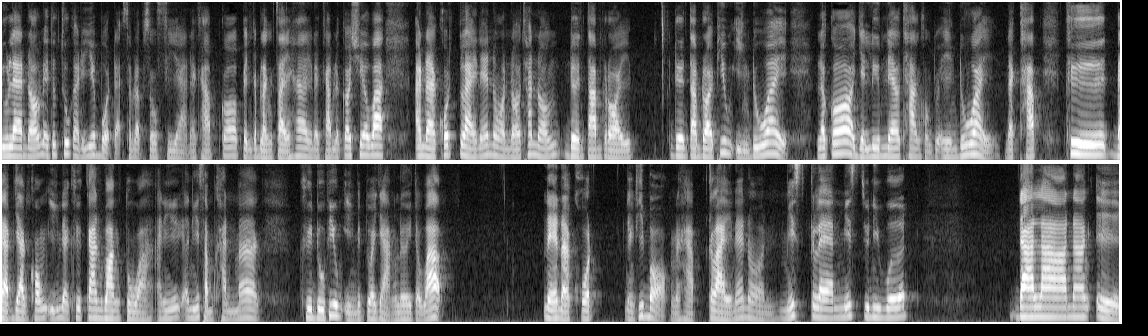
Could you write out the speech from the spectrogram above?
ดูแลน้องในทุกๆอริยบทอะสำหรับโซเฟียนะครับ ก็เป็นกำลังใจให้นะครับ แล้วก็เชื่อว่าอนาคตไกลแน่นอนเนาะถ้าน้องเดินตามรอย เดินตามรอยพี่อุ๋งอิงด้วย แล้วก็อย่าลืมแนวทางของตัวเองด้วยนะครับ คือแบบอย่างของอิงเนี่ยคือการวางตัว อันนี้อันนี้สำคัญมาก คือดูพี่อุ๋งอิงเป็นตัวอย่างเลย แต่ว่าในอนาคตอย่างที่บอกนะครับ ไกลแน่นอนมิสแกรนมิสยูนิเวิร์สดารานางเอก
